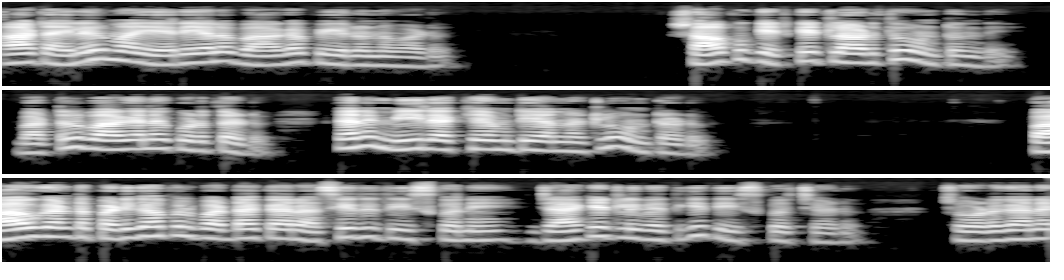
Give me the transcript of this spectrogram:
ఆ టైలర్ మా ఏరియాలో బాగా పేరున్నవాడు. షాపు కిటకిట్లాడుతూ ఉంటుంది. బట్టలు బాగానే కుడతాడు కానీ మీ లెక్క ఏమిటి అన్నట్లు ఉంటాడు. పావుగంట పడిగాపులు పడ్డాక రసీదు తీసుకొని జాకెట్లు వెతికి తీసుకొచ్చాడు. చూడగానే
